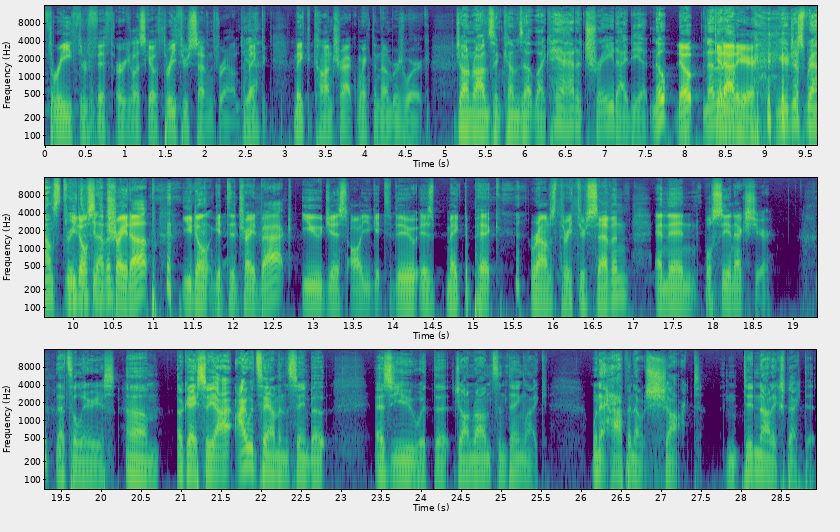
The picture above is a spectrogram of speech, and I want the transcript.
three through fifth, or let's go three through seventh round to Yeah. make the make the contract, make the numbers work. John Robinson comes up like, "Hey, I had a trade idea." Nope, Nope, No, no, get no. out of here. you're just rounds three. you don't get seven. to trade up. You don't get to trade back. You just all you get to do is make the pick rounds three through seven, and then we'll see you next year. That's hilarious. Um, okay, so yeah, I, I would say I'm in the same boat as you with the John Robinson thing. Like when it happened, I was shocked and did not expect it.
